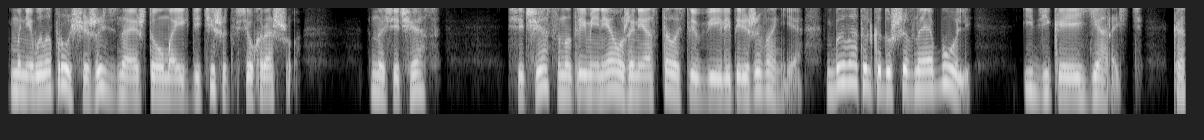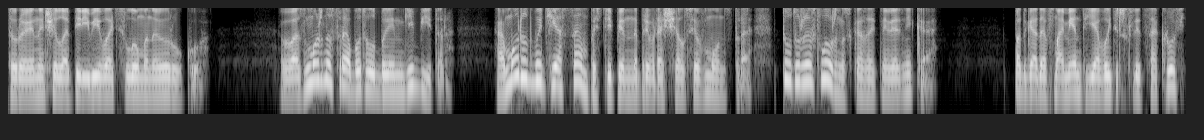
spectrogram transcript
Мне было проще жить, зная, что у моих детишек все хорошо. Но сейчас Сейчас внутри меня уже не осталось любви или переживания, была только душевная боль и дикая ярость, которая начала перебивать сломанную руку. Возможно, сработал бы ингибитор, а может быть, я сам постепенно превращался в монстра, тут уже сложно сказать наверняка. Подгадав момент, я вытер с лица кровь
